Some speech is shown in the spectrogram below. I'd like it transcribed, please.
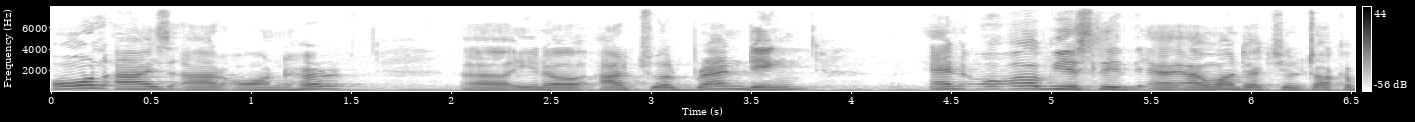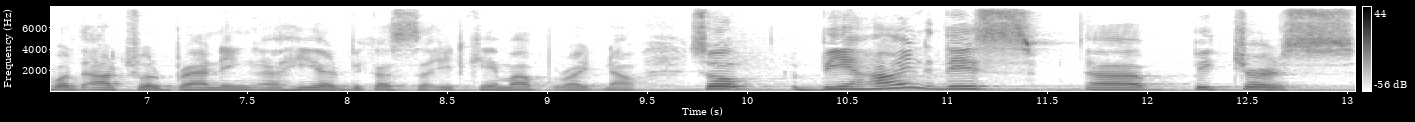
all eyes are on her. Uh, you know, Archewell branding and obviously i want to actually talk about the Archewell branding uh, here because uh, it came up right now so behind these uh, pictures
